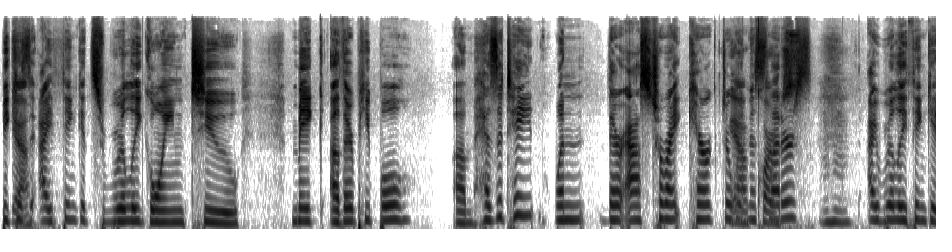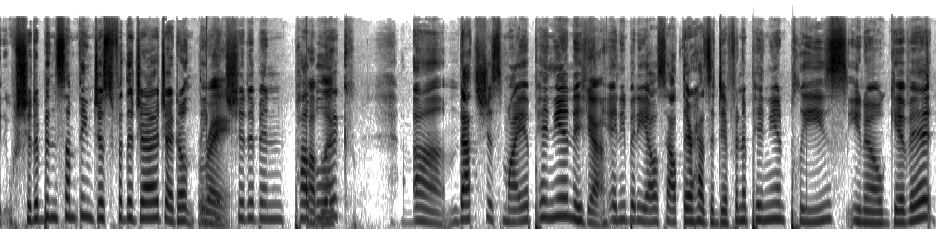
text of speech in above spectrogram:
because Yeah. I think it's really going to make other people um, hesitate when they're asked to write character Yeah, witness letters. I really think it should have been something just for the judge. I don't think it should have been public. Public. Um, that's just my opinion. If Yeah. anybody else out there has a different opinion, please, you know, give it.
